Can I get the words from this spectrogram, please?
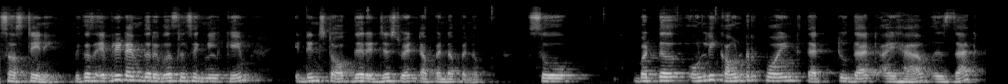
sustaining because every time the reversal signal came, it didn't stop there, it just went up and up and up. So, but the only counterpoint that to that I have is that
